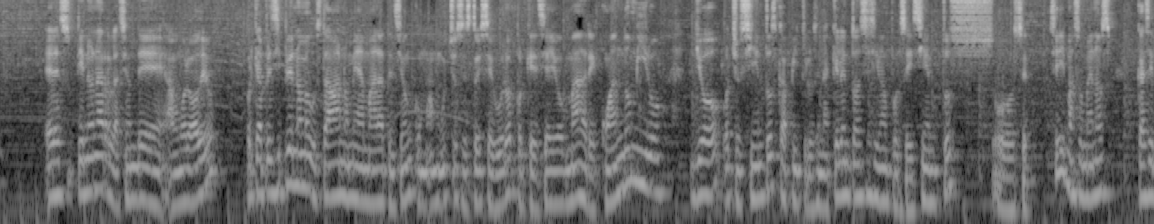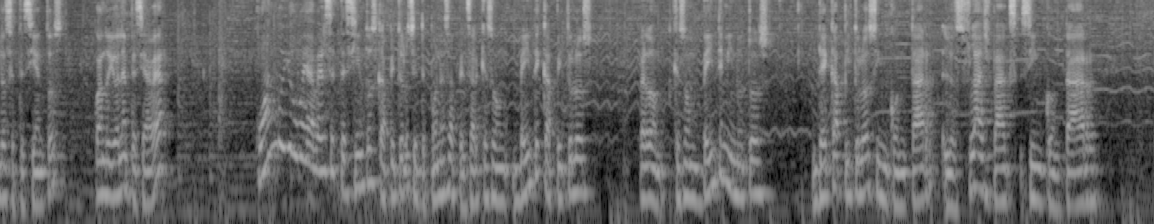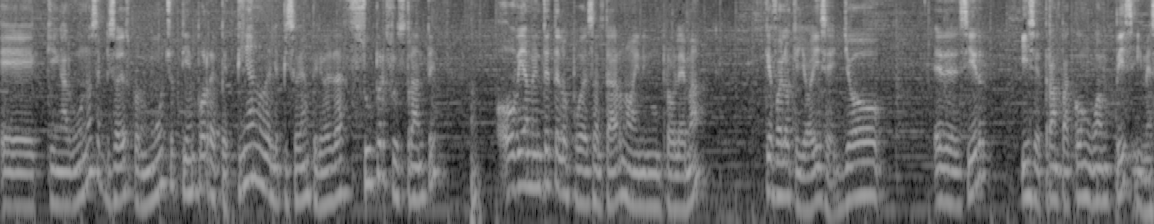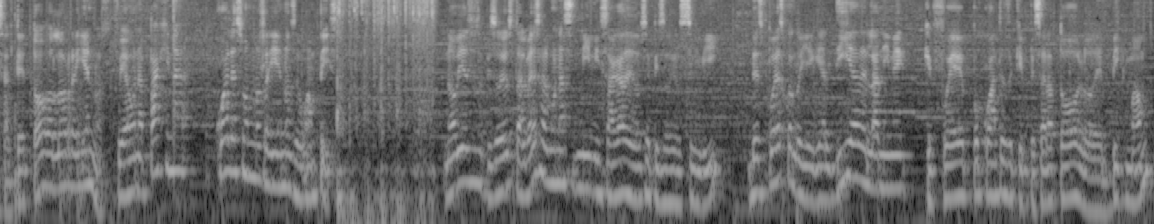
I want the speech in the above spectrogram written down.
tiene una relación de amor-odio. Porque al principio no me gustaba, no me llamaba la atención, como a muchos estoy seguro, porque decía yo, madre, cuando miro yo 800 capítulos? En aquel entonces iban por 600 o sí, más o menos casi los 700, cuando yo la empecé a ver. ¿Cuándo ver 700 capítulos si te pones a pensar que son 20 capítulos, perdón, que son 20 minutos de capítulos sin contar los flashbacks, sin contar eh, que en algunos episodios por mucho tiempo repetían lo del episodio anterior, era súper frustrante. Obviamente te lo puedes saltar, no hay ningún problema. ¿Qué fue lo que yo hice? Yo he de decir, hice trampa con One Piece y me salté todos los rellenos. Fui a una página, ¿cuáles son los rellenos de One Piece? No vi esos episodios, tal vez algunas mini saga de dos episodios sí vi. Después cuando llegué al día del anime, que fue poco antes de que empezara todo lo de Big Mom,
